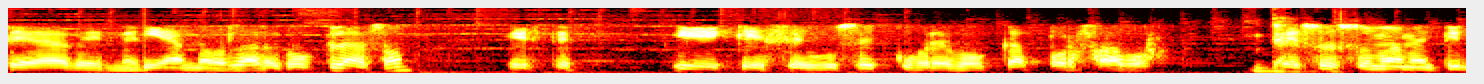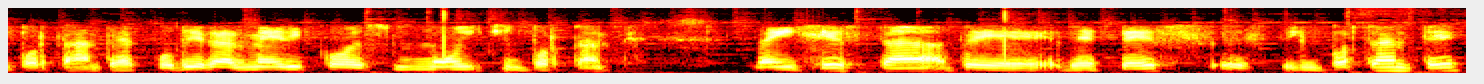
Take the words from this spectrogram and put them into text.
sea de mediano o largo plazo, este, eh, que se use cubreboca, por favor. Eso es sumamente importante. Acudir al médico es muy importante. La ingesta de, de pez es importante,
